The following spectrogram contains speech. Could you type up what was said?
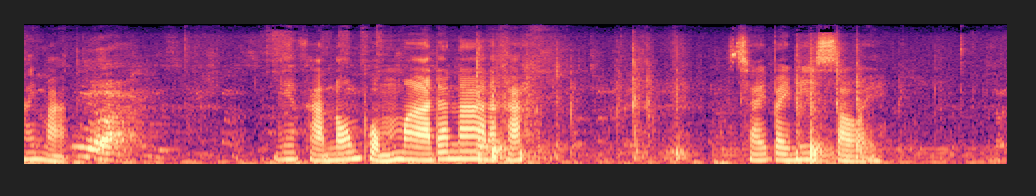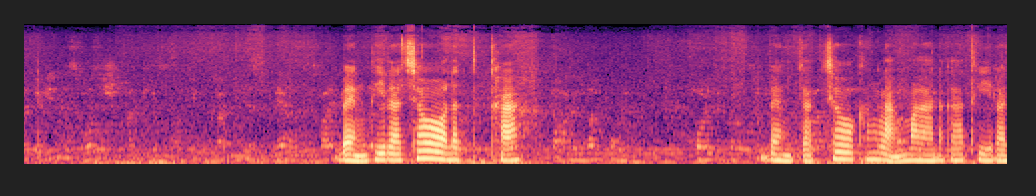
ให้หมาดนี่ค่ะโน้มผมมาด้านหน้านะคะ ใช้ใบมีดซอย แบ่งทีละช่อนะคะ แบ่งจากช่อข้างหลังมานะคะ ทีละ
